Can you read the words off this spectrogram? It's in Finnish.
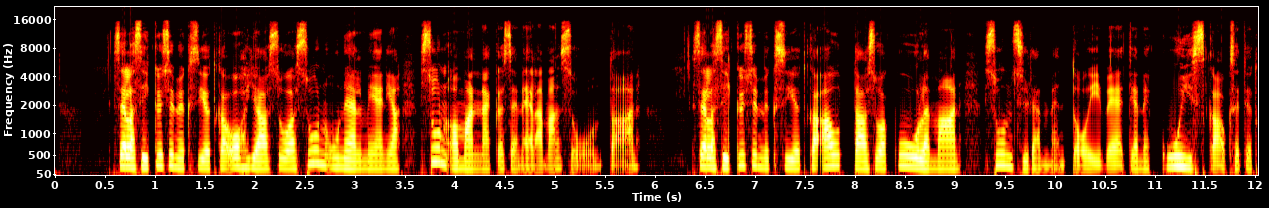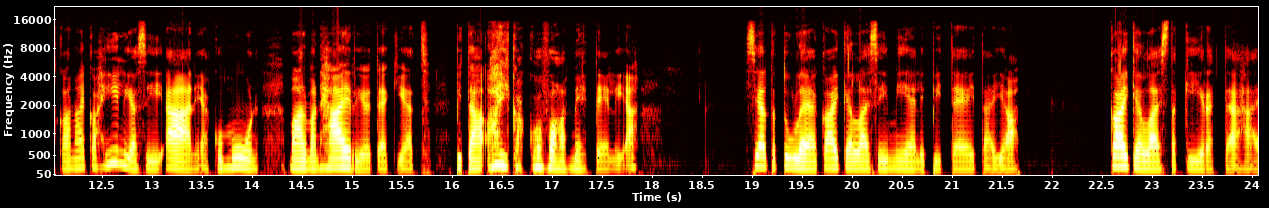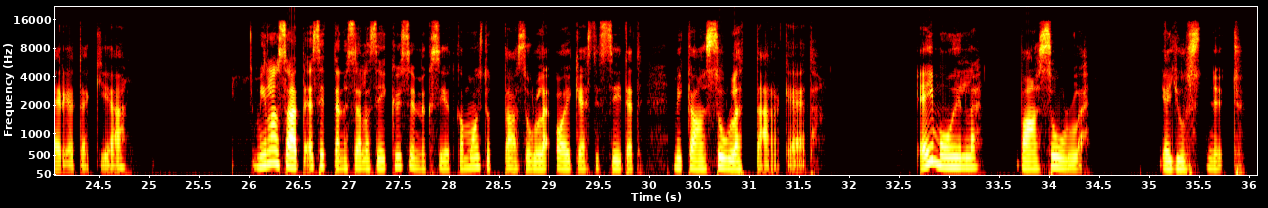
Sellaisia kysymyksiä, jotka ohjaa sua sun unelmien ja sun oman näköisen elämän suuntaan. Sellaisia kysymyksiä, jotka auttaa sua kuulemaan sun sydämen toiveet ja ne kuiskaukset, jotka on aika hiljaisia ääniä, kun muun maailman häiriötekijät pitää aika kovaa meteliä. Sieltä tulee kaikenlaisia mielipiteitä ja kaikenlaista kiirettä ja häiriötekijää. Milloin sä oot esittänyt sellaisia kysymyksiä, jotka muistuttaa sulle oikeasti siitä, että mikä on sulle tärkeää? Ei muille, vaan sulle. Ja just nyt.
